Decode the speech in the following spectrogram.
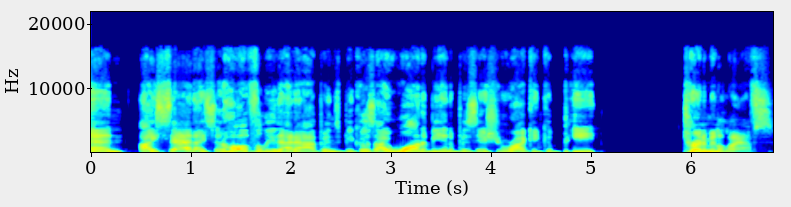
And I said, I said, hopefully that happens because I want to be in a position where I can compete tournament of laughs.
